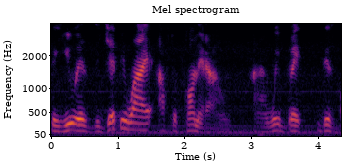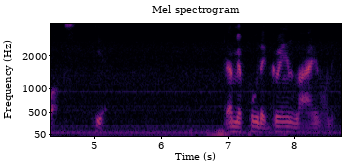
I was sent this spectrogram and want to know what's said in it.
the US, the JPY have to turn around and we break this box here. Let me put a green line on it.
